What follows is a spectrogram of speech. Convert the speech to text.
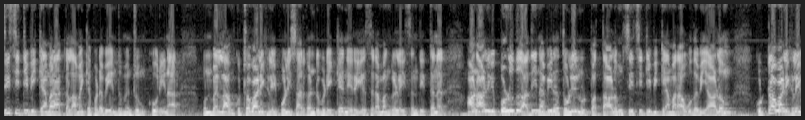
சிசிடிவி கேமராக்கள் அமைக்கப்பட வேண்டும் என்றும் கூறினார். முன்பெல்லாம் குற்றவாளிகளை போலீசார் கண்டுபிடிக்க நிறைய சிரமங்களை சந்தித்தனர். ஆனால் இப்பொழுது அதிநவீன தொழில்நுட்பத்தாலும் சிசிடிவி கேமரா உதவியாலும் குற்றவாளிகளை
